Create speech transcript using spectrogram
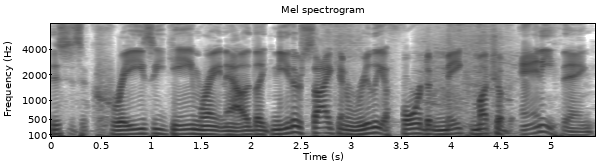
This is a crazy game right now. Like, neither side can really afford to make much of anything.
